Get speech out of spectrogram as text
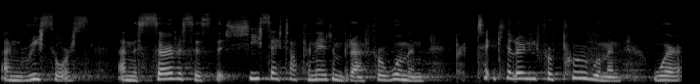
and resource and the services that she set up in Edinburgh for women, particularly for poor women, were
